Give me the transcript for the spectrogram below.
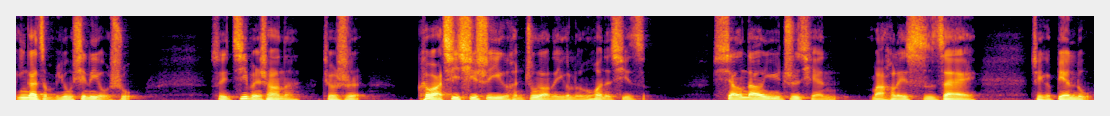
应该怎么用，心里有数，所以基本上呢，就是科瓦契奇是一个很重要的一个轮换的棋子，相当于之前马赫雷斯在这个边路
